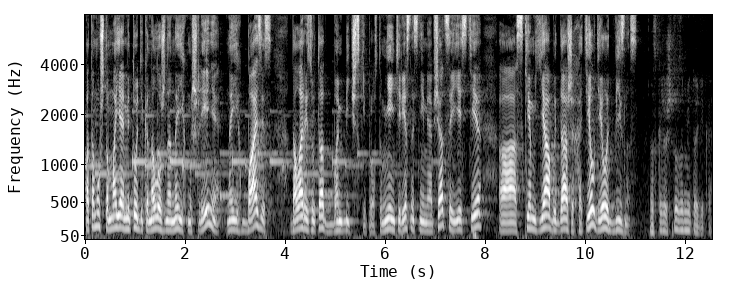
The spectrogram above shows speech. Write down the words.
Потому что моя методика наложена на их мышление, на их базис, дала результат бомбический просто. Мне интересно с ними общаться, и есть те, а, с кем я бы даже хотел делать бизнес. Расскажи, что за методика?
